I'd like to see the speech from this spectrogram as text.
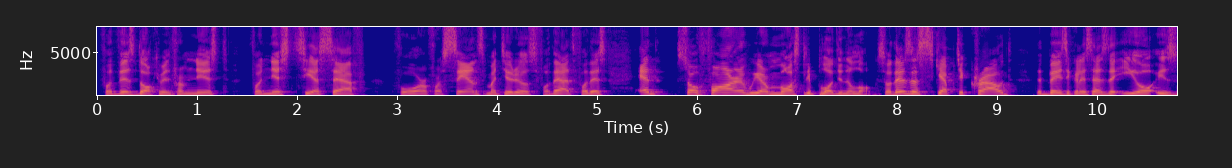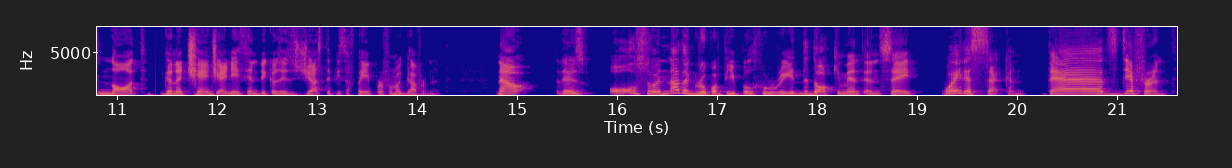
for this document from NIST, for NIST CSF, for for SANS materials, for that, for this. And so far, we are mostly plodding along. So there's a skeptic crowd that basically says the EO is not going to change anything because it's just a piece of paper from a government. Now, there's also another group of people who read the document and say, wait a second, that's different.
